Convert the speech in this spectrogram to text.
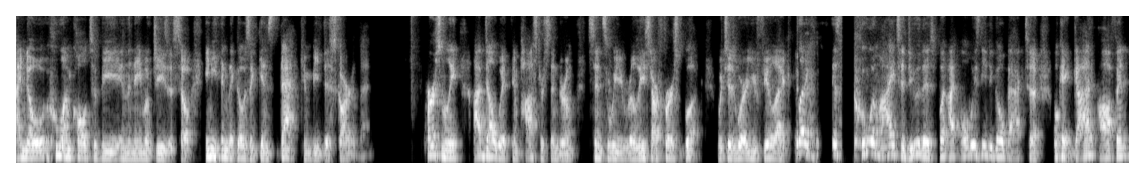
I know who I'm called to be in the name of Jesus. So anything that goes against that can be discarded then. Personally, I've dealt with imposter syndrome since we released our first book, which is where you feel like, like, it's who am I to do this? But I always need to go back to, okay, God often,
